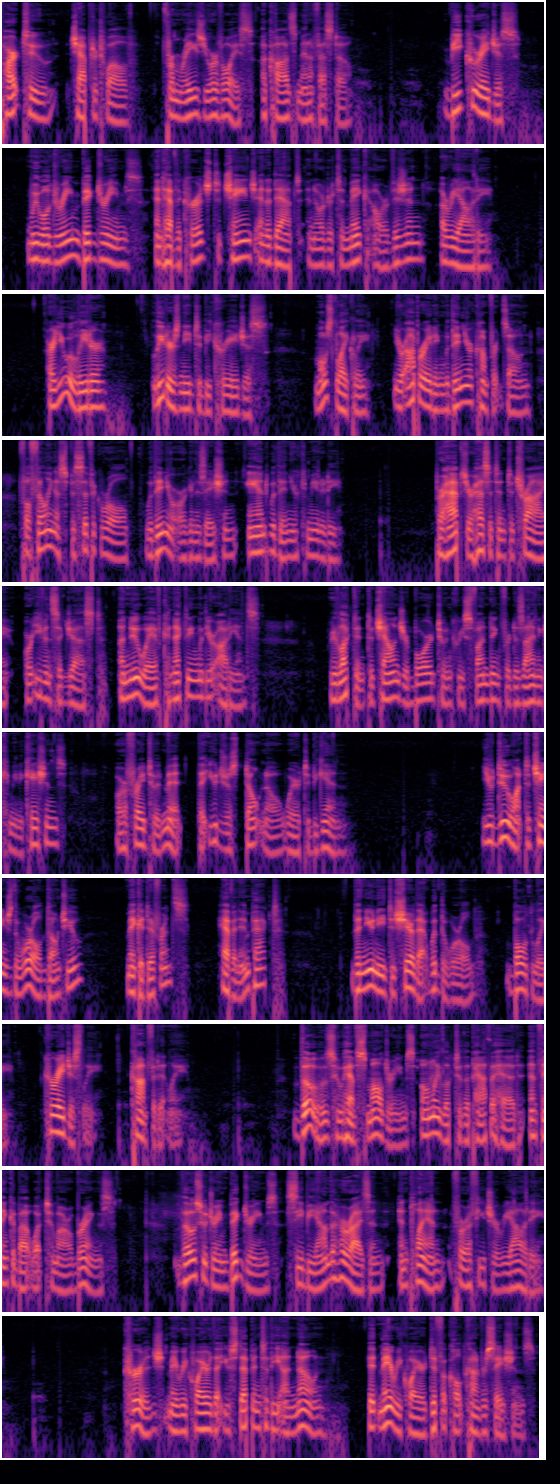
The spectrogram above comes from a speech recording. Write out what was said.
Part 2, Chapter 12 From Raise Your Voice, a Cause Manifesto. Be courageous. We will dream big dreams and have the courage to change and adapt in order to make our vision a reality. Are you a leader? Leaders need to be courageous. Most likely, you're operating within your comfort zone, fulfilling a specific role within your organization and within your community. Perhaps you're hesitant to try or even suggest a new way of connecting with your audience, reluctant to challenge your board to increase funding for design and communications, or afraid to admit that you just don't know where to begin. You do want to change the world, don't you? Make a difference? Have an impact? Then you need to share that with the world, boldly, courageously, confidently. Those who have small dreams only look to the path ahead and think about what tomorrow brings. Those who dream big dreams see beyond the horizon and plan for a future reality. Courage may require that you step into the unknown. It may require difficult conversations.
